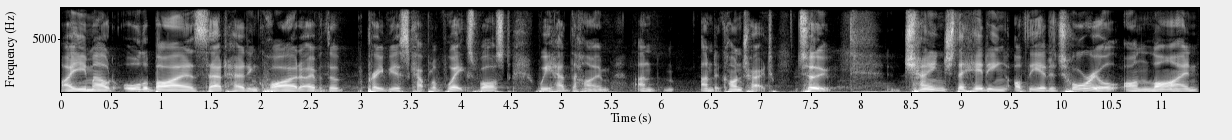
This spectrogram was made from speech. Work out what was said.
I emailed all the buyers that had inquired over the previous couple of weeks whilst we had the home un- under contract. Two, change the heading of the editorial online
